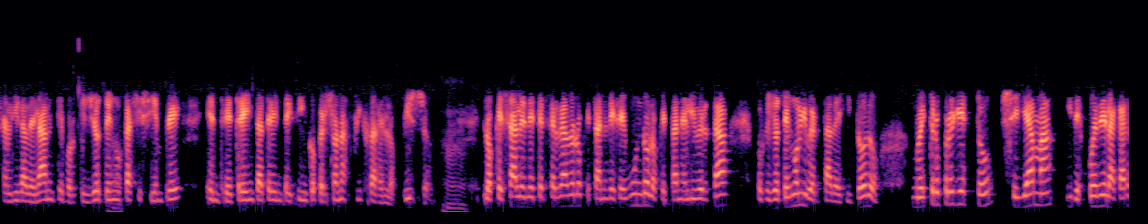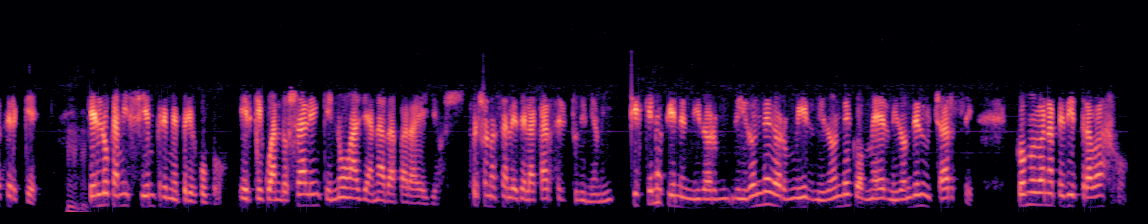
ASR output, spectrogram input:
salir adelante, porque yo tengo casi siempre entre 30 y 35 personas fijas en los pisos. Los que salen de tercer grado, los que están de segundo, los que están en libertad, porque yo tengo libertades y todo. Nuestro proyecto se llama ¿Y después de la cárcel qué? Que es lo que a mí siempre me preocupó, el que cuando salen que no haya nada para ellos. La persona sale de la cárcel, tú dime a mí, que es que no tienen ni, ni dónde dormir, ni dónde comer, ni dónde ducharse. ¿Cómo van a pedir trabajo?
